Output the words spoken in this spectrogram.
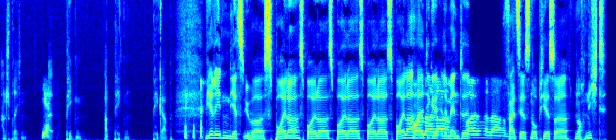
ansprechen. Ja. Äh, picken, abpicken. Pickup. Wir reden jetzt über Spoiler, Spoiler, Spoiler, Spoiler, spoilerhaltige Spoiler-Alarm, Elemente. Spoiler-Alarm. Falls ihr Snowpiercer noch nicht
